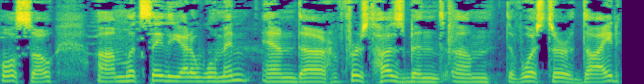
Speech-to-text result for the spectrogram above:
Also, um, let's say that you had a woman and uh, her first husband um, divorced her or died,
